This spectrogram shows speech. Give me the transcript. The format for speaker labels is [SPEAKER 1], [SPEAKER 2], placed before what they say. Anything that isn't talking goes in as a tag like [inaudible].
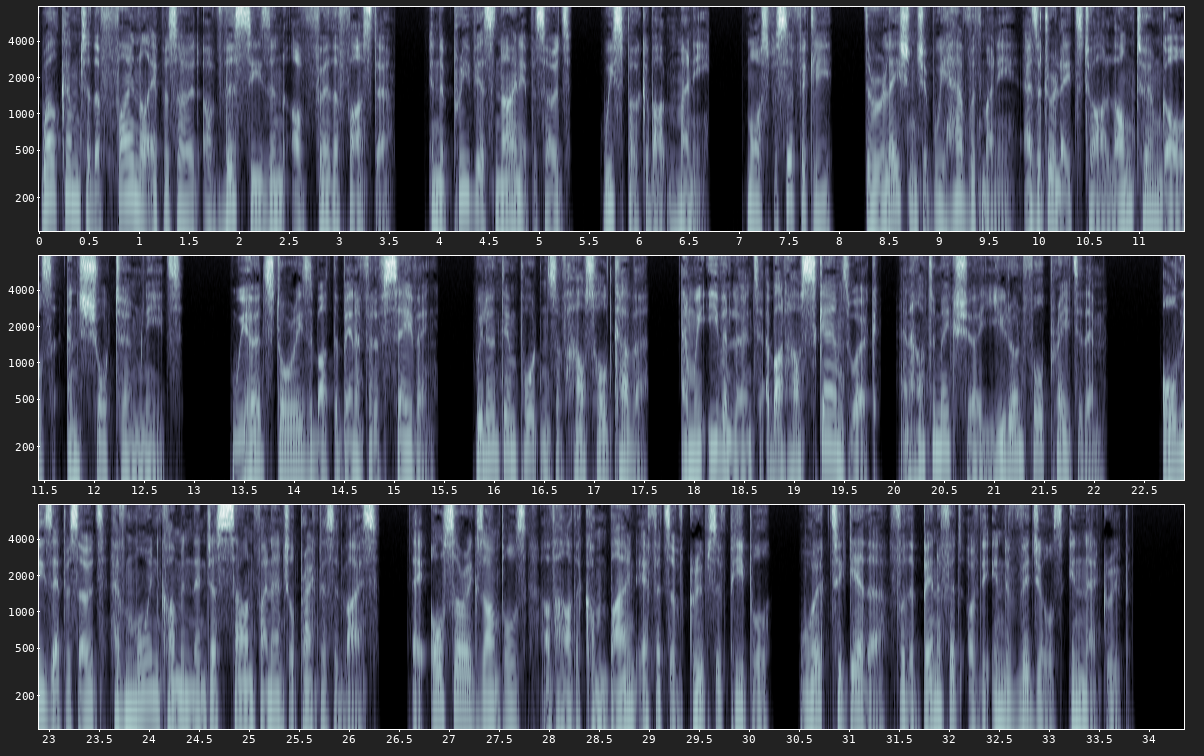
[SPEAKER 1] Welcome to the final episode of this season of Further Faster. In the previous nine episodes, we spoke about money. More specifically, the relationship we have with money as it relates to our long term goals and short term needs. We heard stories about the benefit of saving. We learned the importance of household cover. And we even learned about how scams work and how to make sure you don't fall prey to them. All these episodes have more in common than just sound financial practice advice. They also are examples of how the combined efforts of groups of people work together for the benefit of the individuals in that group.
